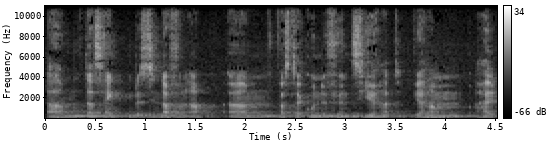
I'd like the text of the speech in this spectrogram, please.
Ähm, das hängt ein bisschen davon ab, ähm, was der Kunde für ein Ziel hat. Wir mhm. haben halt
